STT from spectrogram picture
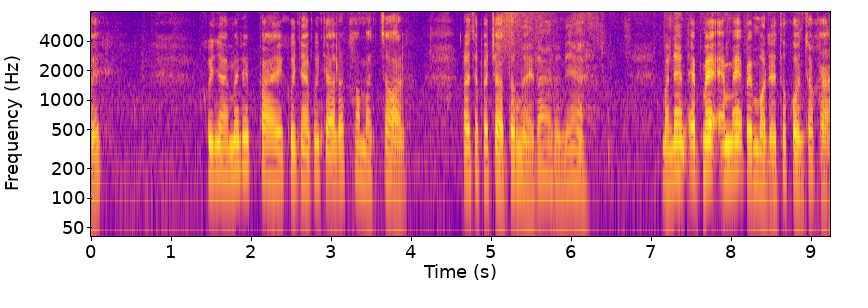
ยๆ คุณยายไม่ได้ไป คุณยายเพิ่งจะเอารถเข้ามาจอด เราจะไปจอดตรงไหนได้ล่ะเนี่ย มันแน่นแอบแม่แอบแม่ไปหมดเลยทุกคนเจ้าค่ะ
